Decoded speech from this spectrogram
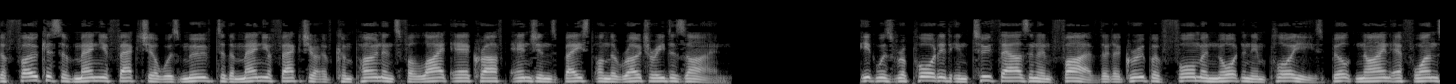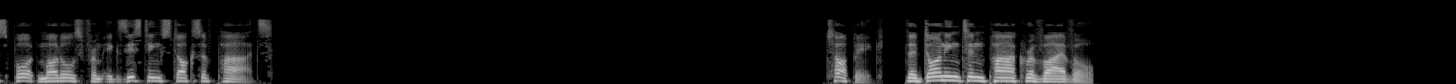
The focus of manufacture was moved to the manufacture of components for light aircraft engines based on the rotary design. It was reported in 2005 that a group of former Norton employees built nine F1 Sport models from existing stocks of parts. The Donington Park revival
